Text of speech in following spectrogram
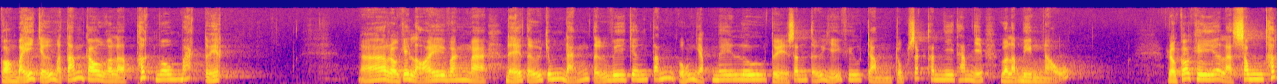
Còn bảy chữ mà tám câu gọi là thất ngôn bát tuyệt đó, rồi cái loại văn mà đệ tử chúng đẳng tự vi chân tánh uổng nhập mê lưu tùy sanh tử dĩ phiêu trầm trục sắc thanh nhi tham nhiễm gọi là biền ngẫu. Rồi có khi là song thất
